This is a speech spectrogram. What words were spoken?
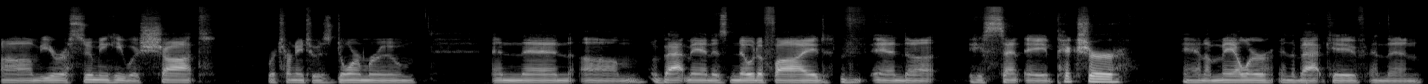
Um, you're assuming he was shot, returning to his dorm room, and then um, Batman is notified, and uh, he sent a picture and a mailer in the Batcave, and then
